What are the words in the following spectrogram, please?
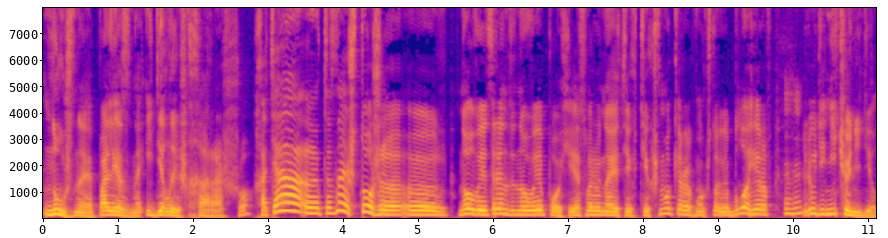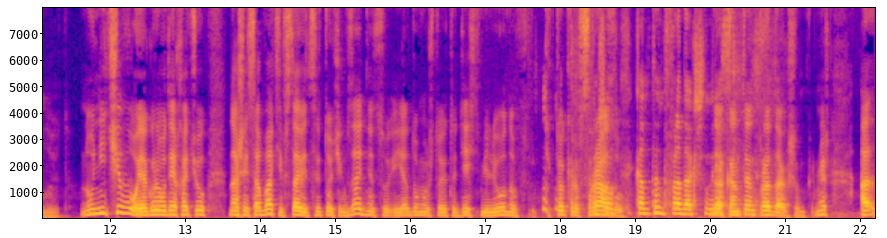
нужное, полезное и делаешь хорошо. Хотя, э, ты знаешь, тоже э, новые тренды, новые эпохи. Я смотрю на этих тихшмокеров, блогеров, угу. люди ничего не делают. Ну ничего, я говорю, вот я хочу нашей собаке вставить цветочек в задницу, и я думаю, что это 10 миллионов тиктокеров сразу. Контент продакшн. Да, контент продакшн, понимаешь? А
